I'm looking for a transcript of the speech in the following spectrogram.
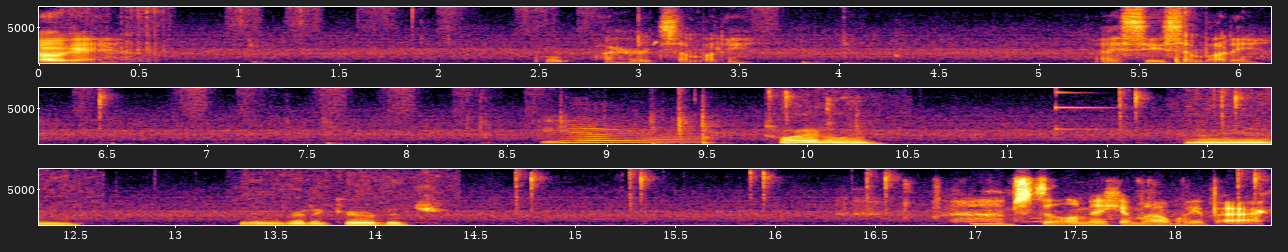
Okay. Oh, I heard somebody. I see somebody. Yeah. Finally. I am getting rid of garbage. I'm still making my way back.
